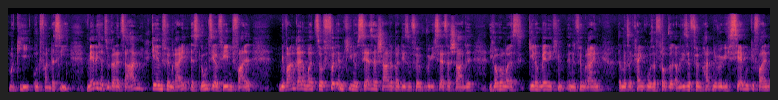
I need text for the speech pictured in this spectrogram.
Magie und Fantasie. Mehr will ich dazu gar nicht sagen. Ich gehe in den Film rein. Es lohnt sich auf jeden Fall. Wir waren gerade mal zu viert im Kino. Sehr, sehr schade bei diesem Film. Wirklich sehr, sehr schade. Ich hoffe mal, es geht noch mehr in den Film rein, damit es kein großer Flop wird. Aber dieser Film hat mir wirklich sehr gut gefallen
